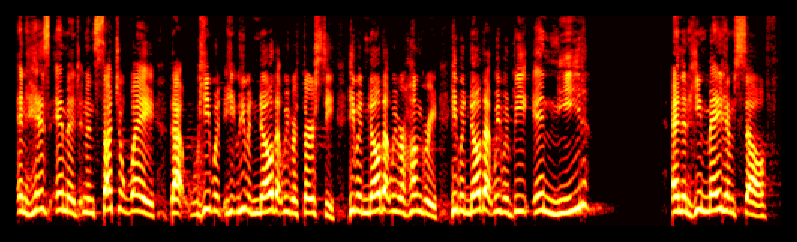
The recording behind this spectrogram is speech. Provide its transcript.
in His image and in such a way that he would, he, he would know that we were thirsty. He would know that we were hungry. He would know that we would be in need. And then He made Himself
